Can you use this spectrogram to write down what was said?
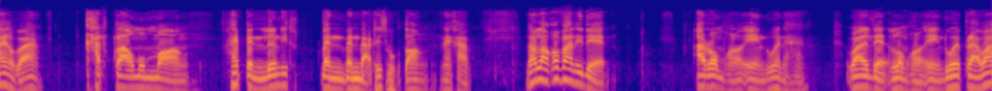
ายๆกับว่า ขัดเกลามุมมองให้เป็นเรื่องที่เป็นเป็นแบบที่ถูกต้องนะครับ แล้วเราก็ validate อารมณ์ของเราเองด้วยนะฮะ validate อารมณ์ของเราเองด้วย แปลว่า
